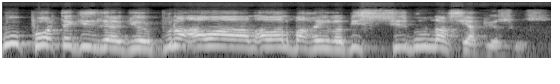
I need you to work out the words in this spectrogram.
Bu Portekizliler diyor buna aval aval bakıyorlar. Biz siz bunu nasıl yapıyorsunuz?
